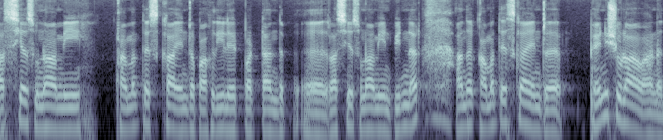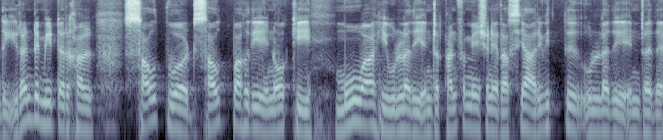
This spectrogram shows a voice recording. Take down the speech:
ரஷ்ய சுனாமி கமதெஸ்கா என்ற பகுதியில் ஏற்பட்ட அந்த ரஷ்ய சுனாமியின் பின்னர் அந்த கமதெஸ்கா என்ற பெனிஷுலாவானது இரண்டு மீட்டர்கள் சவுத் வேர்ட் சவுத் பகுதியை நோக்கி மூவ் ஆகி உள்ளது என்ற கன்ஃபர்மேஷனை ரஷ்யா அறிவித்து உள்ளது என்றது.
